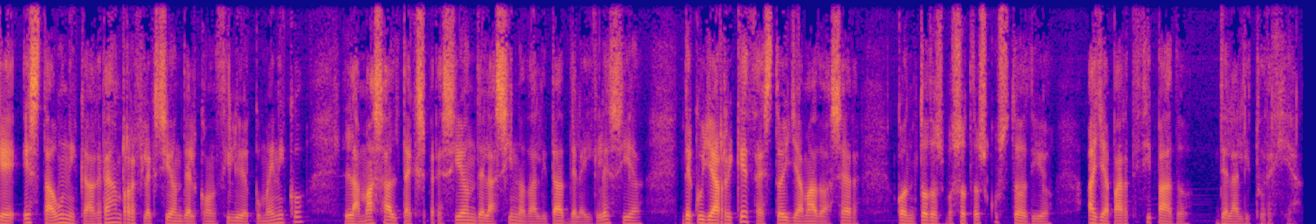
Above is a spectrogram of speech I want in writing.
que esta única gran reflexión del concilio ecuménico, la más alta expresión de la sinodalidad de la Iglesia, de cuya riqueza estoy llamado a ser con todos vosotros custodio, haya participado de la liturgia.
